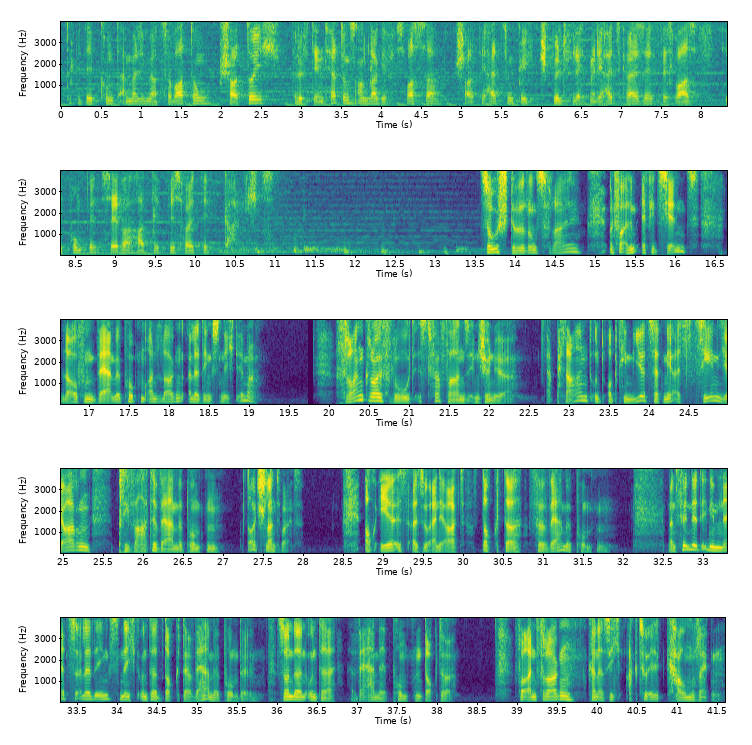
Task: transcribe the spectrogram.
Der Betrieb kommt einmal im Jahr zur Wartung, schaut durch, prüft die Enthärtungsanlage fürs Wasser, schaut die Heizung durch, spült vielleicht mal die Heizkreise. Das war's. Die Pumpe selber hatte bis heute gar nichts. So störungsfrei und vor allem effizient laufen Wärmepumpenanlagen allerdings nicht immer. Frank Rolf Roth ist Verfahrensingenieur. Er plant und optimiert seit mehr als zehn Jahren private Wärmepumpen deutschlandweit. Auch er ist also eine Art Doktor für Wärmepumpen. Man findet ihn im Netz allerdings nicht unter Doktor Wärmepumpe, sondern unter Wärmepumpendoktor. Vor Anfragen kann er sich aktuell kaum retten.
